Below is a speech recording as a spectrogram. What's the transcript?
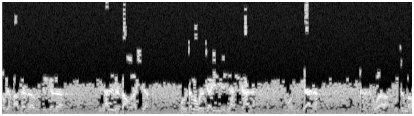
أو يقع كذا ومثل كذا. هذه من بعض الأشياء. ويسمى في الجاهلية الكهنه الكهنه ويسمى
